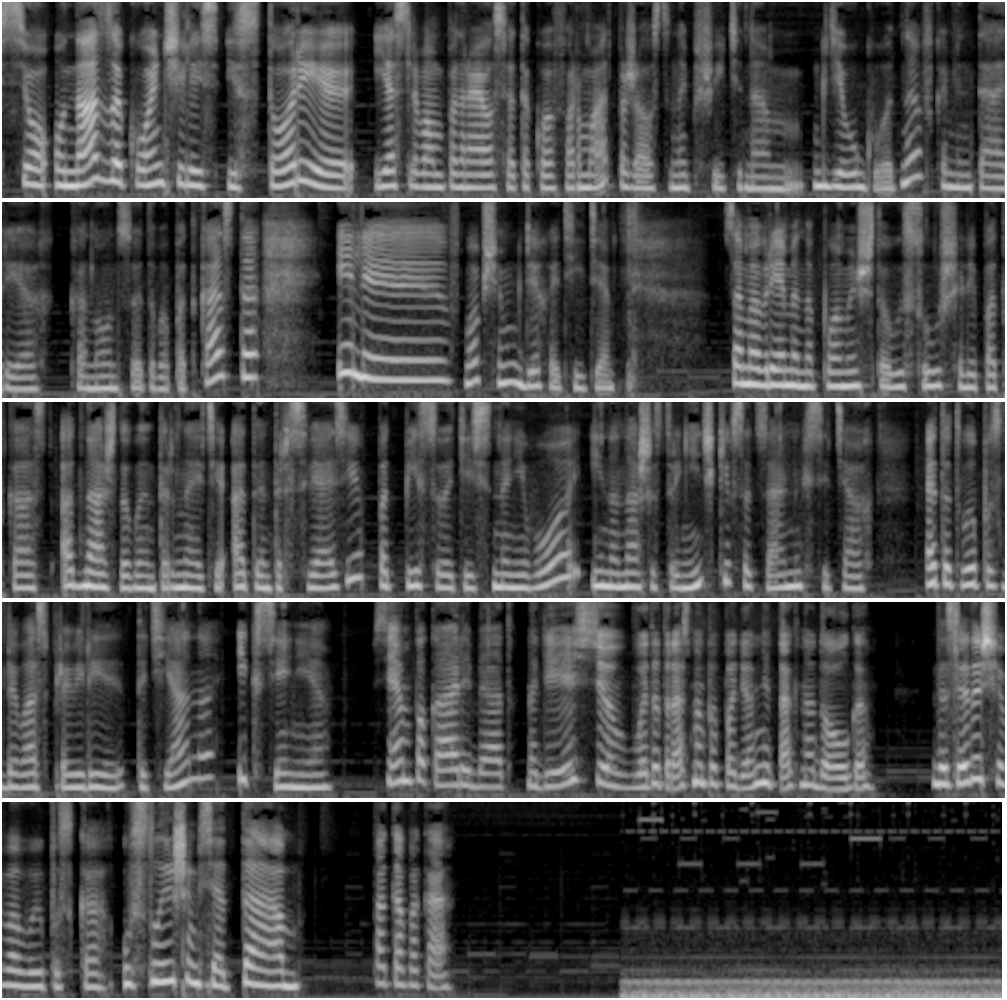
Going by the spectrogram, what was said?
Все, у нас закончились истории. Если вам понравился такой формат, пожалуйста, напишите нам где угодно, в комментариях к анонсу этого подкаста или, в общем, где хотите. Самое время напомнить, что вы слушали подкаст «Однажды в интернете» от Интерсвязи. Подписывайтесь на него и на наши странички в социальных сетях. Этот выпуск для вас провели Татьяна и Ксения. Всем пока, ребят. Надеюсь, в этот раз мы попадем не так надолго. До следующего выпуска. Услышимся там. Пока-пока. thank you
